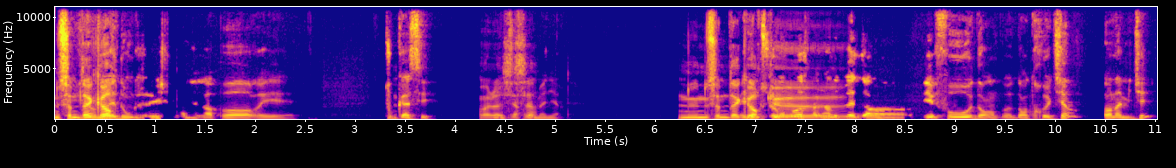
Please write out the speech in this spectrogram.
Nous sommes d'accord? donc réussir des rapports et tout casser Voilà, d'une c'est certaine ça. manière. Nous, nous sommes d'accord selon toi, ça viendrait que d'un défaut d'en- d'entretien dans l'amitié?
